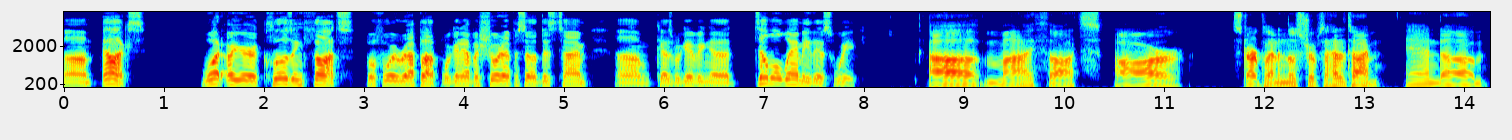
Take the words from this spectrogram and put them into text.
um, Alex, what are your closing thoughts before we wrap up? We're gonna have a short episode this time because um, we're giving a double whammy this week. Uh, my thoughts are start planning those trips ahead of time. And um,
